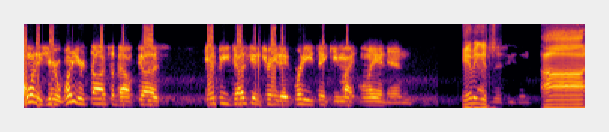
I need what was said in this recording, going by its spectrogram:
I want to hear what are your thoughts about Gus if he does get traded? Where do you think he might land in? If he gets, uh,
